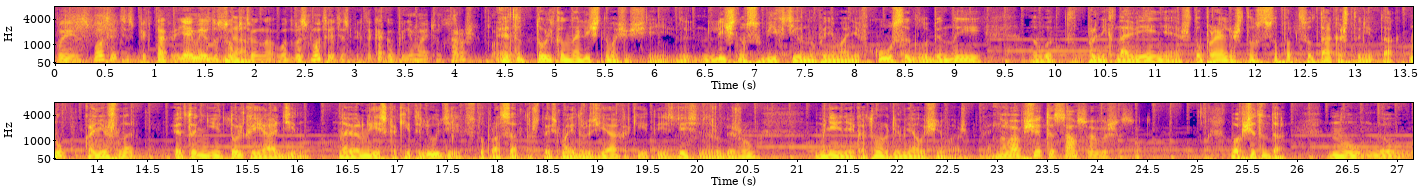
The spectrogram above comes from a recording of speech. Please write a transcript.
вы смотрите спектакль, я имею в виду собственно, да. вот вы смотрите спектакль, как вы понимаете, он хороший плохой? Это только на личном ощущении, личном субъективном понимании вкуса, глубины, вот проникновения, что правильно, что, что, что так, а что не так. Ну, конечно, это не только я один. Наверное, есть какие-то люди, стопроцентно, что есть мои друзья какие-то и здесь, и за рубежом, мнение которых для меня очень важно. Конечно. Но вообще ты сам свой высший суд. Вообще-то да. Ну, э,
